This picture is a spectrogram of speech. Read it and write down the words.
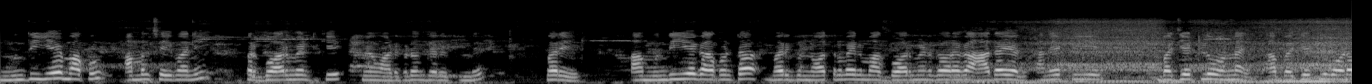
ముందుయే మాకు అమలు చేయమని మరి గవర్నమెంట్కి మేము అడగడం జరుగుతుంది. మరి ఆ ముందుయే కాకుండా మరి నూతనమైన మా గవర్నమెంట్ ద్వారా ఆదాయాలు అనేక బడ్జెట్లు ఉన్నాయి. ఆ బడ్జెట్లు కూడా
